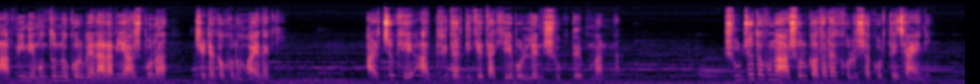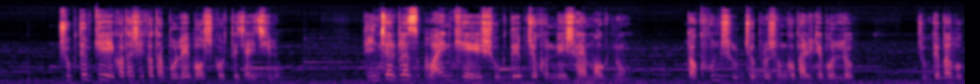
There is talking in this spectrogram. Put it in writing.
আপনি নেমন্তন্ন করবেন আর আমি আসব না, সেটা কখনো হয় নাকি? আর চোখে আদ্রিতার দিকে তাকিয়ে বললেন সুখদেব মান্না। সূর্য তখন আসল কথাটা খোলসা করতে চায়নি। সুখদেবকে একথা সে কথা বলে বস করতে চাইছিল। তিন চার গ্লাস ওয়াইন খেয়ে সুখদেব যখন নেশায় মগ্ন, তখন সূর্য প্রসঙ্গ পাল্টে বলল, সুখদেব বাবু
